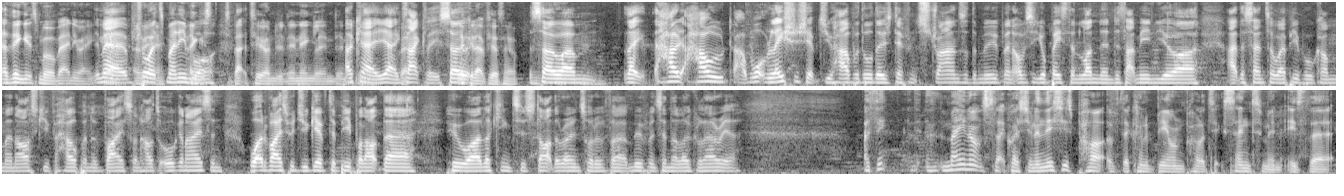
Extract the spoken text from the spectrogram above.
I think it's more, but anyway. Yeah, I'm I sure mean, it's many more. It's about 200 in England. And, okay yeah but exactly so look it up for yourself. So, mm-hmm. um, mm-hmm. Like, how how uh, what relationship do you have with all those different strands of the movement? Obviously, you're based in London. Does that mean you are at the centre where people come and ask you for help and advice on how to organise? And what advice would you give to people out there who are looking to start their own sort of uh, movements in their local area? I think the main answer to that question, and this is part of the kind of beyond politics sentiment, is that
